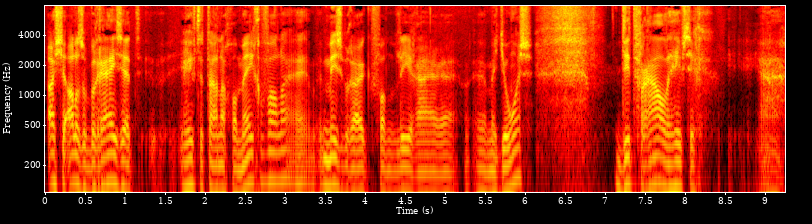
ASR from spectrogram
als je alles op een rij zet, heeft het daar nog wel meegevallen. Hè? Misbruik van leraren uh, met jongens. Dit verhaal heeft zich ja,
